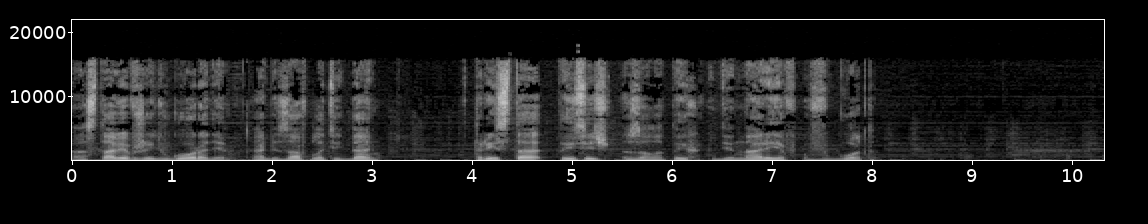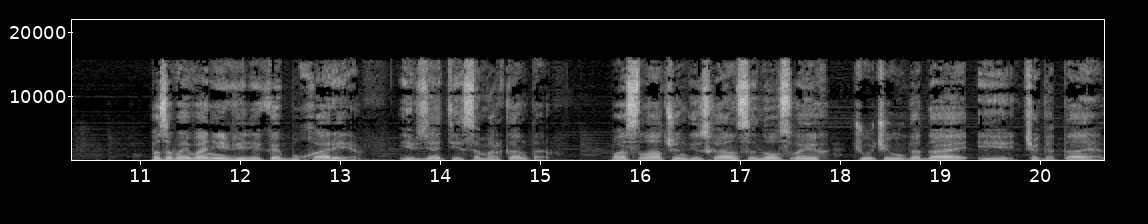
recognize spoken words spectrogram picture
оставив жить в городе, обязав платить дань. 300 тысяч золотых динариев в год. По завоевании Великой Бухарии и взятии Самарканда послал Чингисхан сынов своих Чучи Угадая и Чагатая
